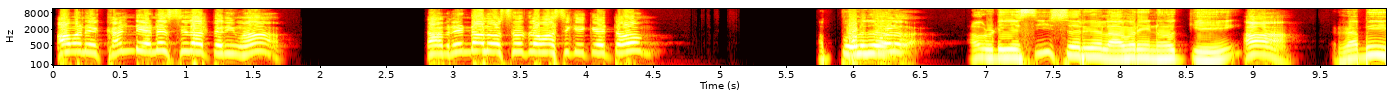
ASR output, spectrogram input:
அவனை கண்டு என்ன செய்தார் தெரியுமா? நாம் இரண்டாவது வசனத்துல வாசிக்க கேட்டோம். அப்பொழுது- அவருடைய சீஷர்கள் அவரை நோக்கி ஆ, ரபி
